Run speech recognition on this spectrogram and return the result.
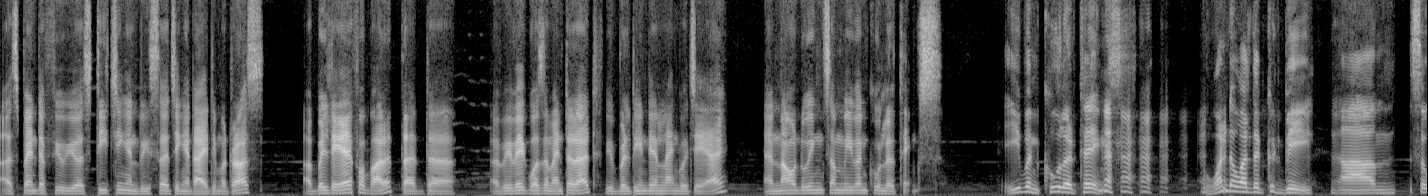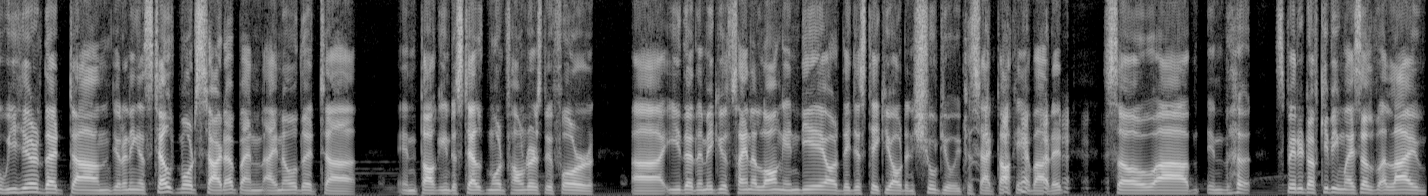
uh, spent a few years teaching and researching at IIT Madras. I built AI for Bharat that Vivek was a mentor at. We built Indian language AI, and now doing some even cooler things. Even cooler things. Wonder what that could be. Um, so we hear that um, you're running a stealth mode startup, and I know that uh, in talking to stealth mode founders before, uh, either they make you sign a long NDA or they just take you out and shoot you if you start talking about it. So uh, in the spirit of keeping myself alive,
